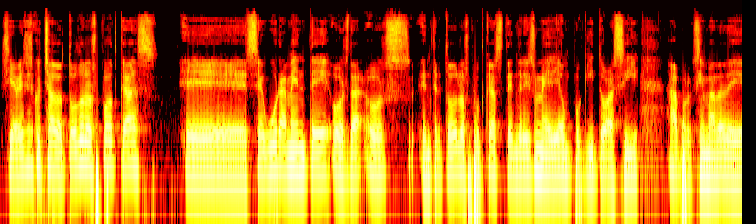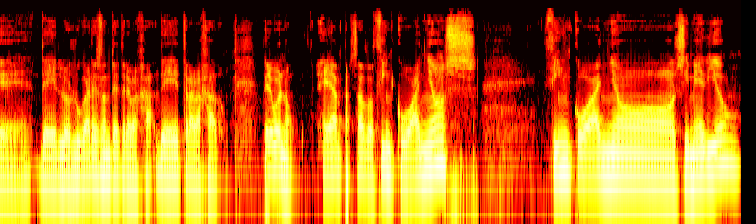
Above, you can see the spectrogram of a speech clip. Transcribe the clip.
si habéis escuchado todos los podcasts, eh, seguramente os, da, os entre todos los podcasts tendréis una idea un poquito así aproximada de, de los lugares donde he, trabaja, de, he trabajado. Pero bueno, eh, han pasado cinco años, cinco años y medio,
